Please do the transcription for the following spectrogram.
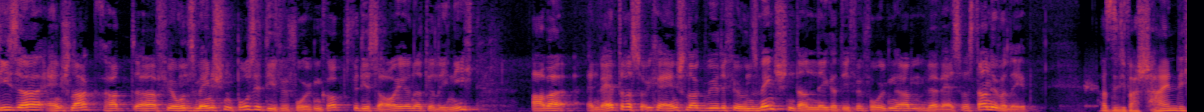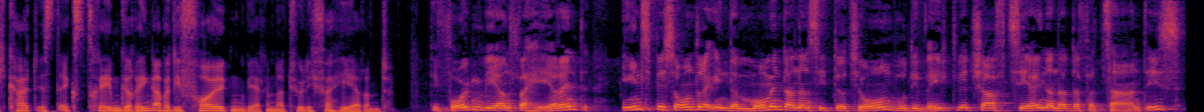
Dieser Einschlag hat äh, für uns Menschen positive Folgen gehabt, für die Saurier natürlich nicht. Aber ein weiterer solcher Einschlag würde für uns Menschen dann negative Folgen haben. Wer weiß, was dann überlebt. Also die Wahrscheinlichkeit ist extrem gering, aber die Folgen wären natürlich verheerend. Die Folgen wären verheerend, insbesondere in der momentanen Situation, wo die Weltwirtschaft sehr ineinander verzahnt ist,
